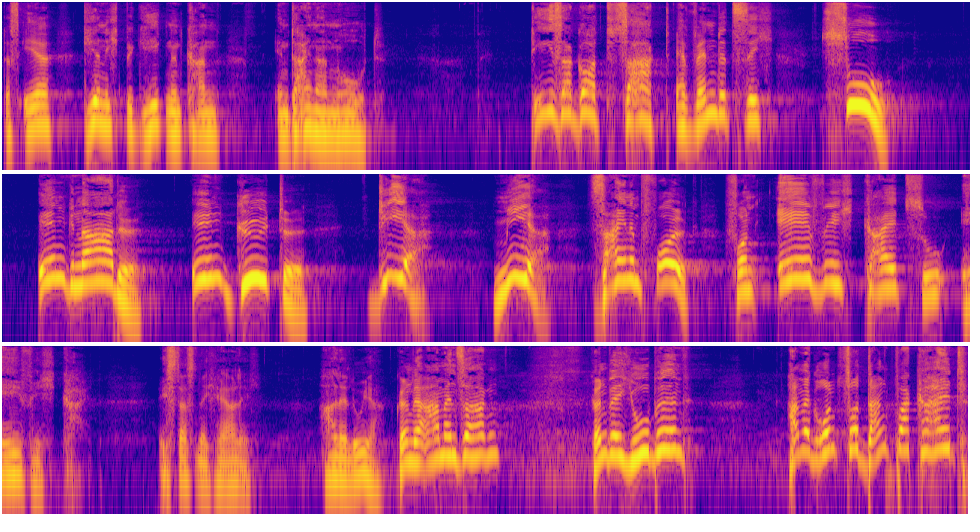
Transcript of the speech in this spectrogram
dass er dir nicht begegnen kann in deiner Not. Dieser Gott sagt, er wendet sich zu in Gnade, in Güte, dir, mir, seinem Volk von Ewigkeit zu Ewigkeit. Ist das nicht herrlich? Halleluja. Können wir Amen sagen? Können wir jubeln? Haben wir Grund zur Dankbarkeit?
